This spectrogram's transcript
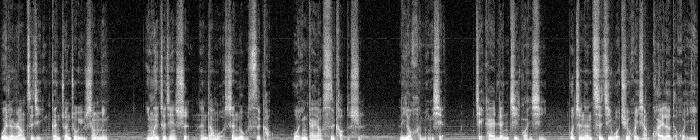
为了让自己更专注于生命，因为这件事能让我深入思考我应该要思考的事。理由很明显：解开人际关系。不只能刺激我去回想快乐的回忆，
